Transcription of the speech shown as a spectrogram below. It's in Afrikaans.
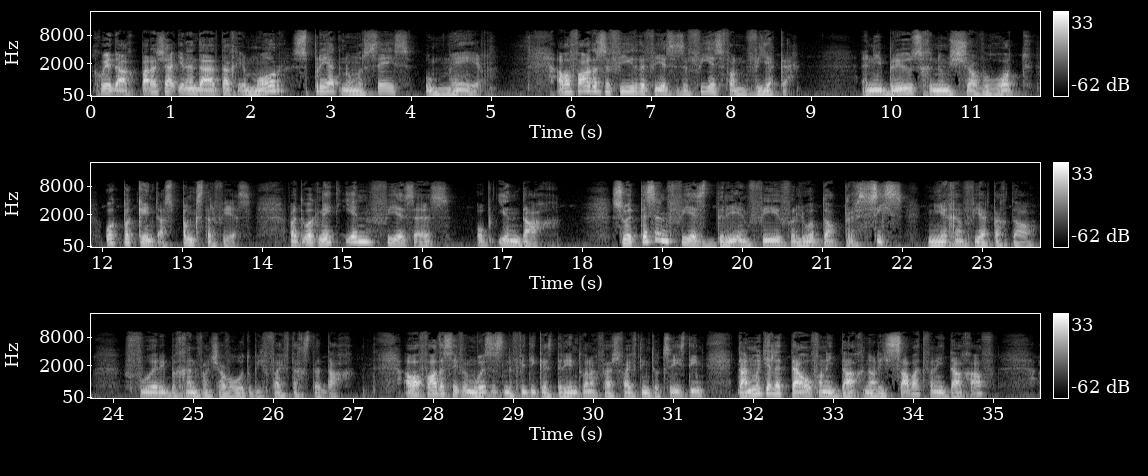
Goeiedag. Parasha 31 Emor spreek nommer 6 Omer. Our Vader se vierde fees is 'n fees van weke. In Hebreëus genoem Shavuot, ook bekend as Pinksterfees, wat ook net een fees is op een dag. So tussen fees 3 en 4 verloop daar presies 49 dae voor die begin van Shavuot op die 50ste dag. Our Vader sê vir Moses in Levitikus 23 vers 15 tot 16, dan moet julle tel van die dag na die Sabbat van die dag af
